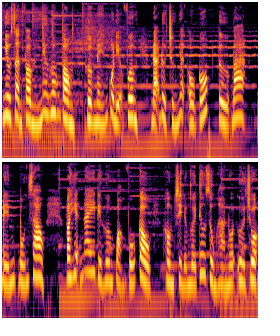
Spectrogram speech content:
Nhiều sản phẩm như hương vòng, hương nén của địa phương đã được chứng nhận ô cốp từ 3 đến 4 sao. Và hiện nay thì hương Quảng Phú Cầu không chỉ được người tiêu dùng Hà Nội ưa chuộng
